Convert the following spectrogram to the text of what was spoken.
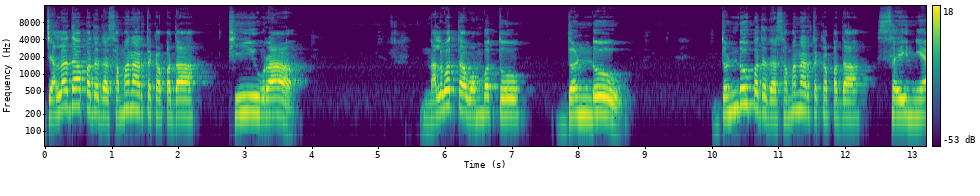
ಜಲದ ಪದದ ಸಮನಾರ್ಥಕ ಪದ ತೀವ್ರ. ನಲವತ್ತ ಒಂಬತ್ತು ದಂಡು. ದಂಡು ಪದದ ಸಮನಾರ್ಥಕ ಪದ ಸೈನ್ಯ.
